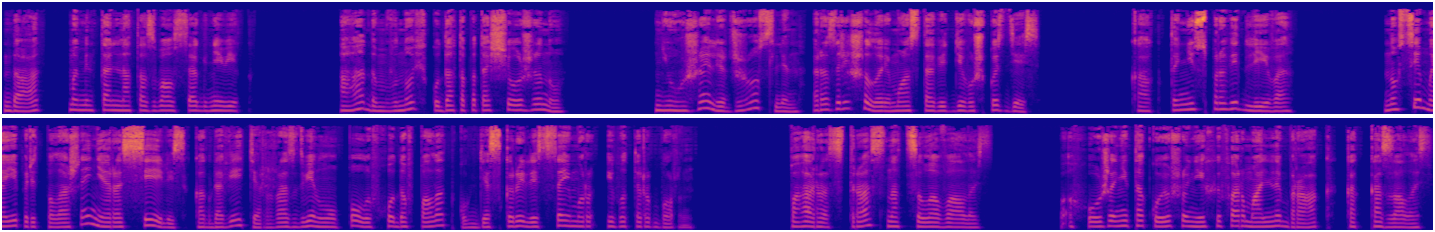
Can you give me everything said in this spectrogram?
«Да», — моментально отозвался огневик. А Адам вновь куда-то потащил жену. Неужели Джослин разрешила ему оставить девушку здесь? Как-то несправедливо. Но все мои предположения рассеялись, когда ветер раздвинул полы входа в палатку, где скрылись Сеймур и Вотерборн. Пара страстно целовалась. Похоже, не такой уж у них и формальный брак, как казалось.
